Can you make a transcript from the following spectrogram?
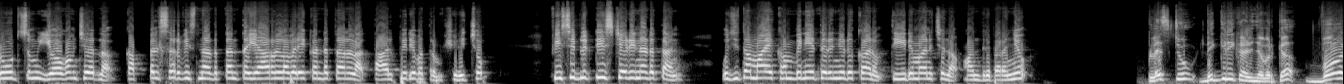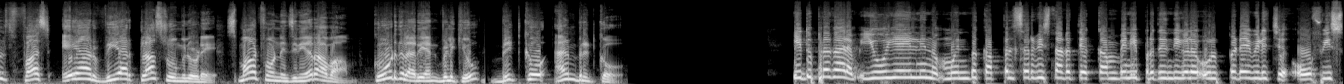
റൂട്ട്സും യോഗം ചേർന്ന് കപ്പൽ സർവീസ് നടത്താൻ തയ്യാറുള്ളവരെ കണ്ടെത്താനുള്ള താൽപര്യപത്രം ക്ഷണിച്ചു. ഫിസിബിലിറ്റി സ്റ്റഡി നടത്താൻ ഉചിതമായ കമ്പനിയെ തിരഞ്ഞെടുക്കാനും തീരുമാനിച്ചെന്ന് മന്ത്രി പറഞ്ഞു. പ്ലസ് ടു ഡിഗ്രി കഴിഞ്ഞവർക്ക് world first A R V R class റൂമിലൂടെ സ്മാർട്ട് ഫോൺ എഞ്ചിനീയർ ആവാം. കൂടുതൽ അറിയാൻ വിളിക്കൂ ബ്രിഡ്കോ ആൻഡ് ബ്രിഡ്കോ ഇതുപ്രകാരം യു എയിൽ നിന്നും മുൻപ് കപ്പൽ സർവീസ് നടത്തിയ കമ്പനി പ്രതിനിധികളെ ഉൾപ്പെടെ വിളിച്ച് ഓഫീസ്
